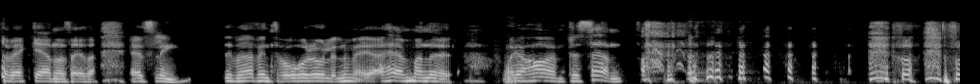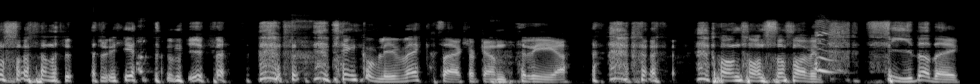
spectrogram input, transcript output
då väcker jag henne och säger så här, älskling, du behöver inte vara orolig nu är Jag är hemma nu och jag har en present. är, du, är du helt dum i huvudet? Tänk att bli väckt så här klockan tre av någon som bara vill fida dig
